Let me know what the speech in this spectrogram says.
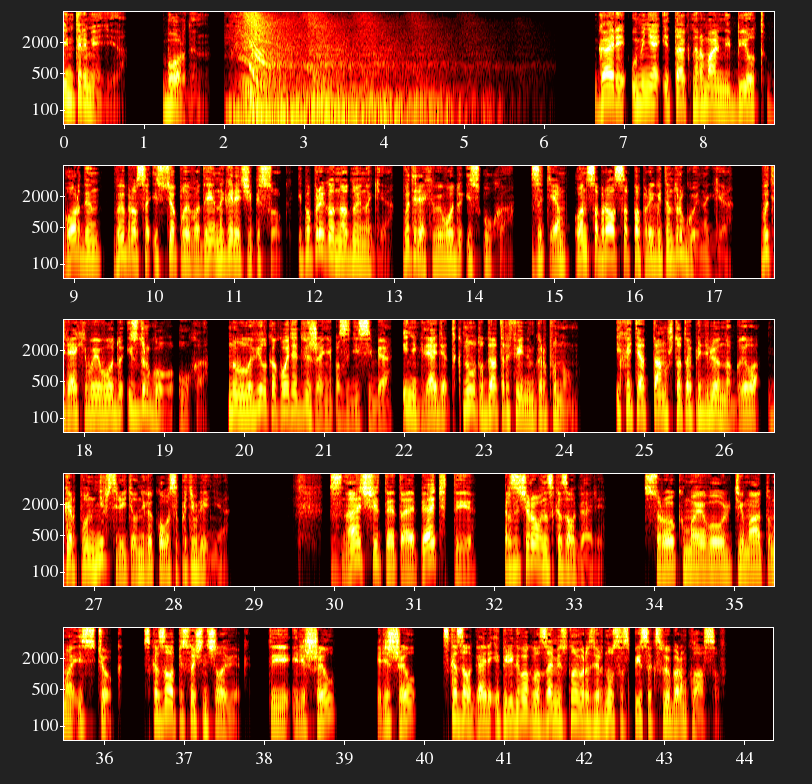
Интермедия. Борден. Гарри, у меня и так нормальный билд Борден, выбрался из теплой воды на горячий песок и попрыгал на одной ноге, вытряхивая воду из уха. Затем он собрался попрыгать на другой ноге, вытряхивая воду из другого уха, но уловил какое-то движение позади себя и, не глядя, ткнул туда трофейным гарпуном. И хотя там что-то определенно было, гарпун не встретил никакого сопротивления. «Значит, это опять ты», — разочарованно сказал Гарри. «Срок моего ультиматума истек», — сказал песочный человек. «Ты решил?» «Решил», — сказал Гарри, и перед его глазами снова развернулся список с выбором классов.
